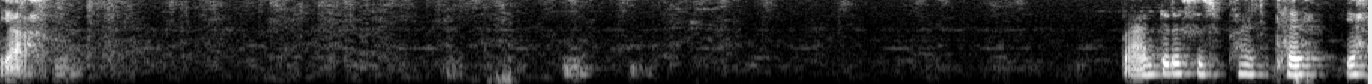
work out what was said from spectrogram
Yeah. Pantherus is Panther. Yeah.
